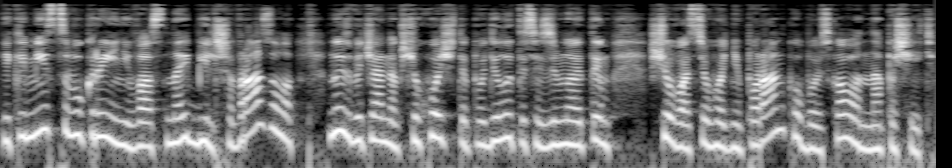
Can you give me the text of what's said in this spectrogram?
яке місце в Україні вас найбільше вразило. Ну і звичайно, якщо хочете поділитися зі мною тим, що у вас сьогодні поранку, обов'язково напишіть.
